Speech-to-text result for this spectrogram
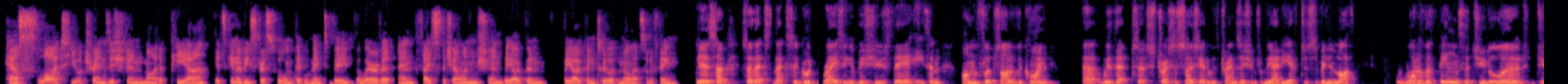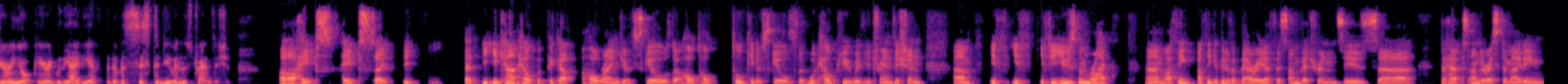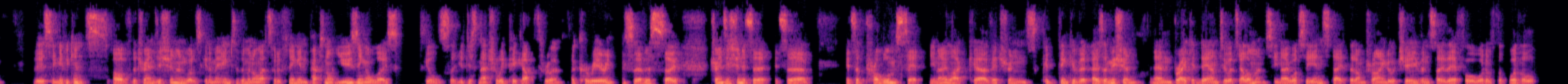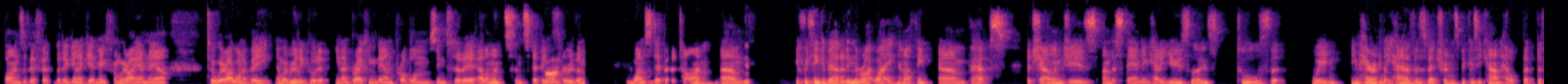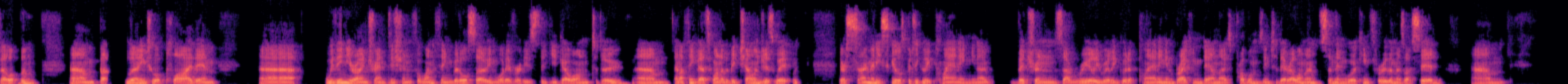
how slight your transition might appear, it's going to be stressful, and people need to be aware of it and face the challenge and be open, be open to it, and all that sort of thing. Yeah, so so that's that's a good raising of issues there, Heath. And on the flip side of the coin, uh, with that uh, stress associated with transition from the ADF to civilian life, what are the things that you learned during your period with the ADF that have assisted you in this transition? Oh, heaps, heaps. So it, you can't help but pick up a whole range of skills, a whole whole toolkit of skills that would help you with your transition um, if if if you use them right. Um, I think I think a bit of a barrier for some veterans is uh, perhaps underestimating the significance of the transition and what it's going to mean to them and all that sort of thing, and perhaps not using all those skills that you just naturally pick up through a, a career in service. So, transition it's a it's a it's a problem set, you know, like uh, veterans could think of it as a mission and break it down to its elements. You know, what's the end state that I'm trying to achieve? And so therefore, what, are the, what are the lines of effort that are going to get me from where I am now to where I want to be? And we're really good at, you know, breaking down problems into their elements and stepping right. through them one step at a time. Um. If we think about it in the right way, and I think um, perhaps the challenge is understanding how to use those tools that we inherently have as veterans because you can't help but develop them. Um, but learning to apply them uh, within your own transition for one thing, but also in whatever it is that you go on to do. Um, and I think that's one of the big challenges where there are so many skills, particularly planning. You know, veterans are really, really good at planning and breaking down those problems into their elements and then working through them, as I said. Um,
